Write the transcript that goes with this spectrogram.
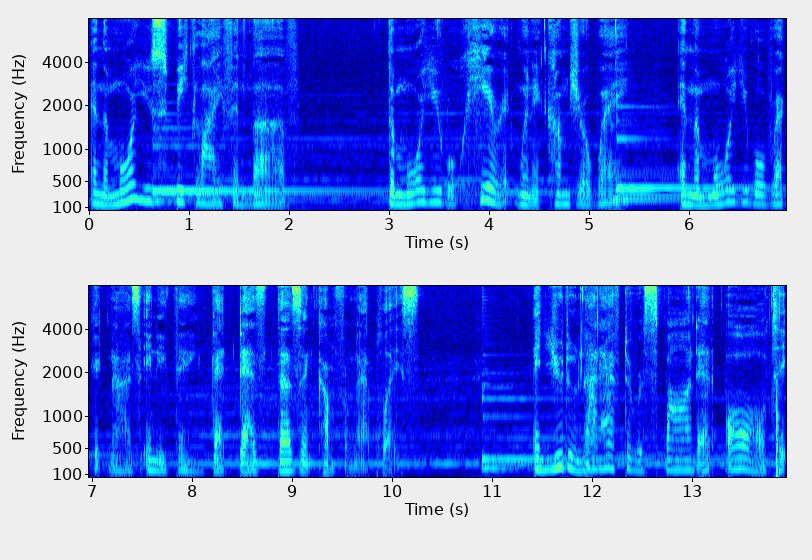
And the more you speak life and love, the more you will hear it when it comes your way, and the more you will recognize anything that does, doesn't come from that place. And you do not have to respond at all to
